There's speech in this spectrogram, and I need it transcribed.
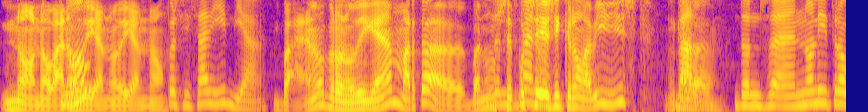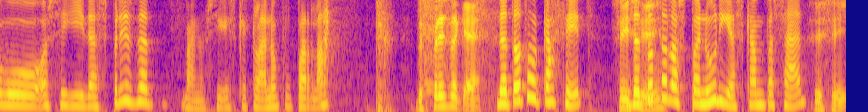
No, no, va, no, No? ho diguem, no ho diguem, no. Però si s'ha dit ja. Bueno, però no ho diguem, Marta. Bueno, no Doncs, sé, potser bueno. hi ha gent que no l'ha vist. Encara. Val. Doncs eh, no li trobo... O sigui, després de... Bueno, o sigui, és que clar, no puc parlar. Després de què? De tot el que ha fet, Sí, de sí. totes les penúries que han passat, Sí, sí.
